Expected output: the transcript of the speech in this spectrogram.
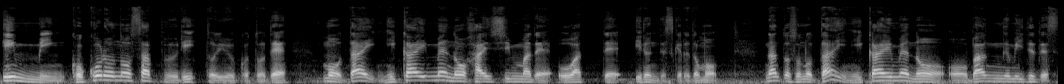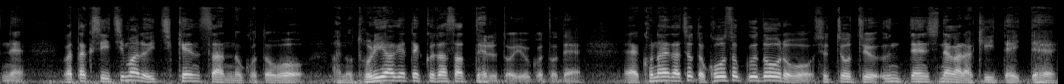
インミン心のサプリということで、もう第2回目の配信まで終わっているんですけれども、なんとその第2回目の番組でですね、私101健さんのことをあの取り上げてくださってるということで、えー、この間ちょっと高速道路を出張中運転しながら聞いていて、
